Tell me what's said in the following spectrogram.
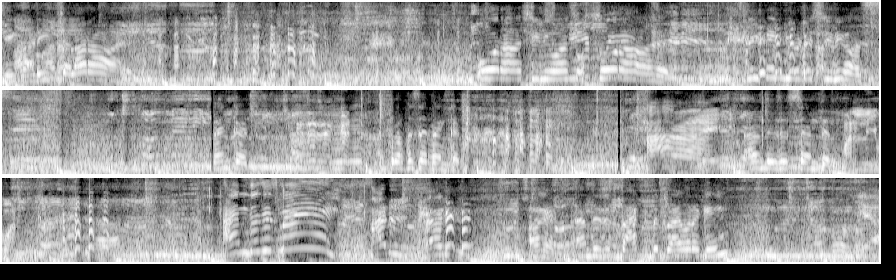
ये गाड़ी चला रहा है। रहा श्रीनिवास और सो रहा है sleeping beauty Srinivas Venkat This is Venkat. Professor Venkat Hi. and this is Senthil. Only one. And this is me! Maddie. Okay, and this is back to the driver again. Yeah.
